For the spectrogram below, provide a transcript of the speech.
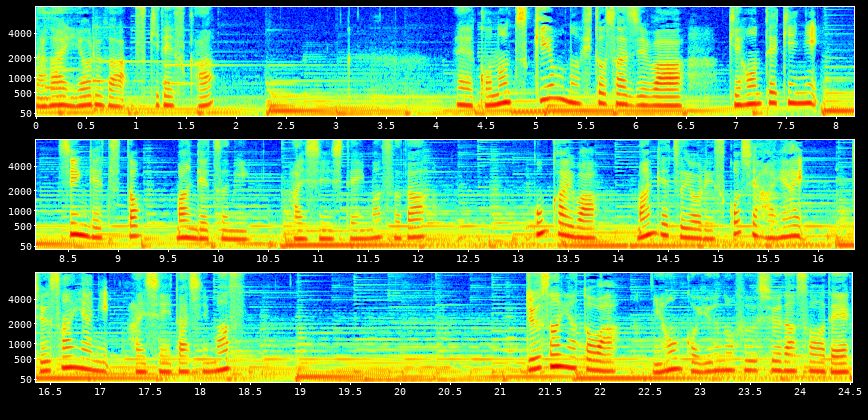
長い夜が好きですか？えー、この月夜の一さじは基本的に新月と満月に配信していますが今回は満月より少し早い13夜に配信いたします。13夜とは日本固有の風習だそうで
